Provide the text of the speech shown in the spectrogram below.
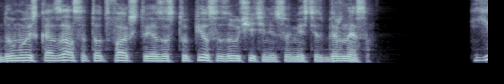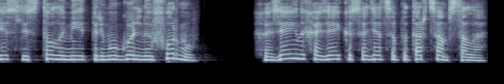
Думаю, сказался тот факт, что я заступился за учительницу вместе с Бернесом. «Если стол имеет прямоугольную форму, хозяин и хозяйка садятся по торцам стола.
